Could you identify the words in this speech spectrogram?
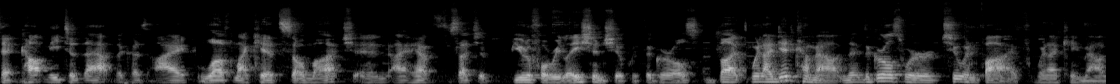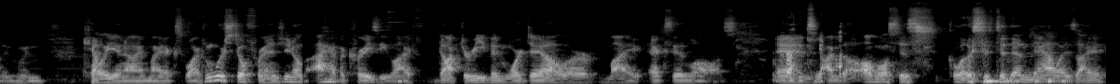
that got me to that because I love my kids so much, and I have such a beautiful relationship with the girls. But when I did come out, the, the girls were two and five when I came out, and when Kelly and I, my ex-wife, and we're still friends. You know, I have a crazy life. Dr. Even Wardell are my ex-in-laws and Right. I'm almost as close to them now as I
